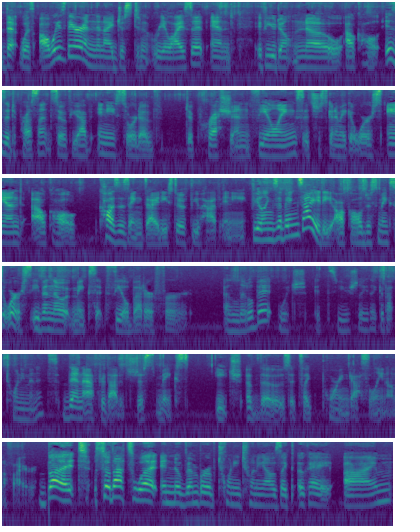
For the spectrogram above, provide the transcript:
that was always there and then I just didn't realize it. And if you don't know alcohol is a depressant so if you have any sort of depression feelings it's just going to make it worse and alcohol causes anxiety. So if you have any feelings of anxiety alcohol just makes it worse even though it makes it feel better for a little bit which it's usually like about 20 minutes. Then after that it just makes each of those. It's like pouring gasoline on a fire. But so that's what in November of 2020, I was like, okay, I'm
